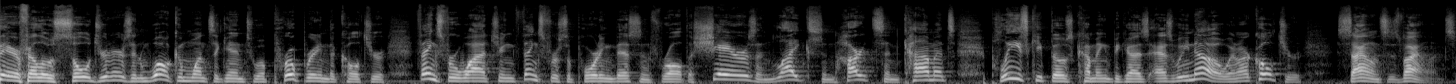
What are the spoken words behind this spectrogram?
there, fellow sojourners, and welcome once again to Appropriating the Culture. Thanks for watching, thanks for supporting this, and for all the shares and likes and hearts and comments. Please keep those coming because, as we know in our culture, silence is violence.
